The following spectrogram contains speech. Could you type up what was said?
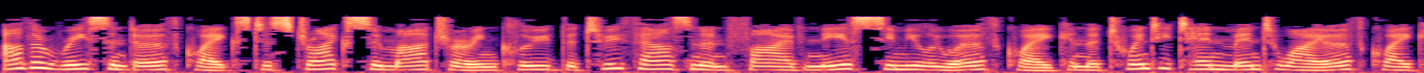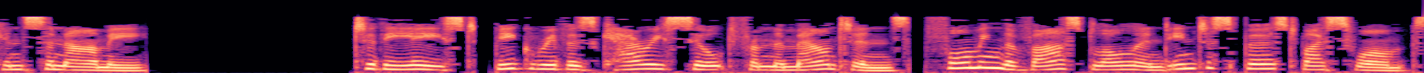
Other recent earthquakes to strike Sumatra include the 2005 Nias Simeulue earthquake and the 2010 Mentawai earthquake and tsunami. To the east, big rivers carry silt from the mountains, forming the vast lowland interspersed by swamps.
